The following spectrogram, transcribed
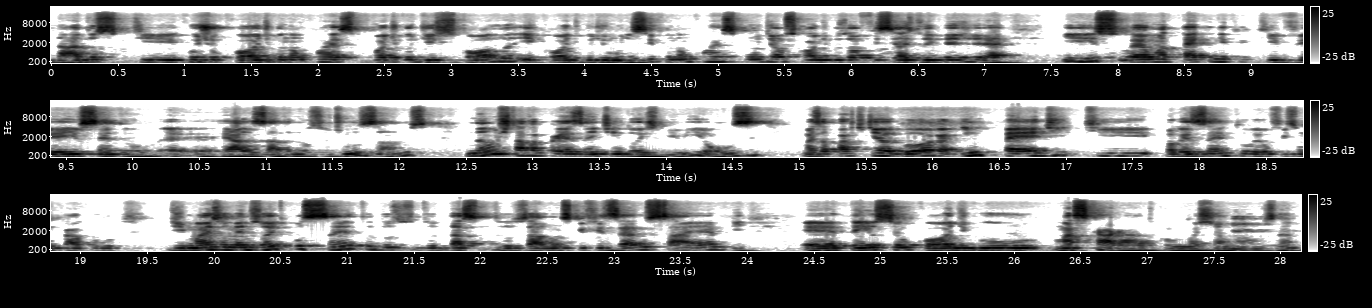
dados que, cujo código não corresponde, código de escola e código de município não corresponde aos códigos oficiais do IBGE. E isso é uma técnica que veio sendo é, é realizada nos últimos anos, não estava presente em 2011, mas a partir de agora impede que, por exemplo, eu fiz um cálculo de mais ou menos 8% dos, do, das, dos alunos que fizeram SAEB é, tem o seu código mascarado, como nós chamamos, né?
